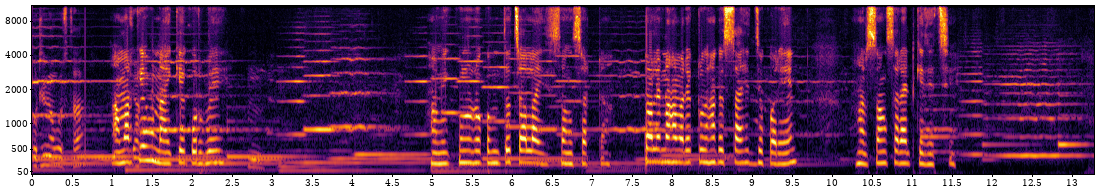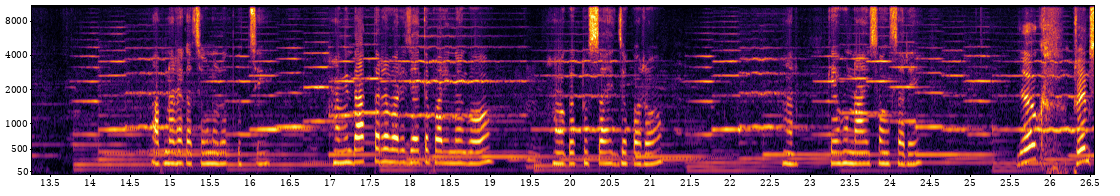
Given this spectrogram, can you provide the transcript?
কঠিন অবস্থা। আমার কেউ নাই কে করবে? আমি কোনো রকম তো চালাই সংসারটা। চলে না আমার একটু হাঁকে সাহায্য করেন। আর সংসার আটকে যাচ্ছি। আপনার কাছে অনুরোধ করছি, আমি ডাক্তারের বাড়ি যাইতে পারি না গো। আমাকে একটু সাহায্য করো। আর কেউ নাই সংসারে। যাই হোক ফ্রেন্ডস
